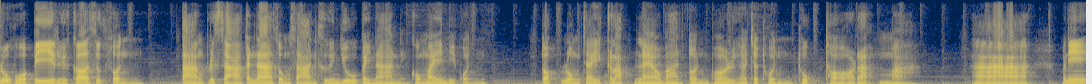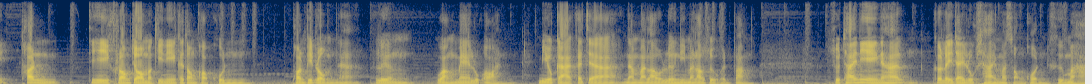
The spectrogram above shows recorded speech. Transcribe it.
ลูกหัวปีหรือก็ซุกซนต่างปรึกษากันหน้าสงสารขืนอยู่ไปนานคงไม่มีผล ตกลงใจกลับแล้วบ้านตนพ่อเหลือจะทนทุกทรมา อ่า วันนี้ท่อนที่คล้องจอเมื่อกี้นี้ก็ต้องขอบคุณพรพิรมนะ เรื่องวังแม่ลูกอ่อน มีโอกาสก็จะนำมาเล่าเรื่องนี้มาเล่าสู่กันฟัง สุดท้ายนี่เองนะฮะ ก็เลยได้ลูกชายมาสองคน คือมหา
